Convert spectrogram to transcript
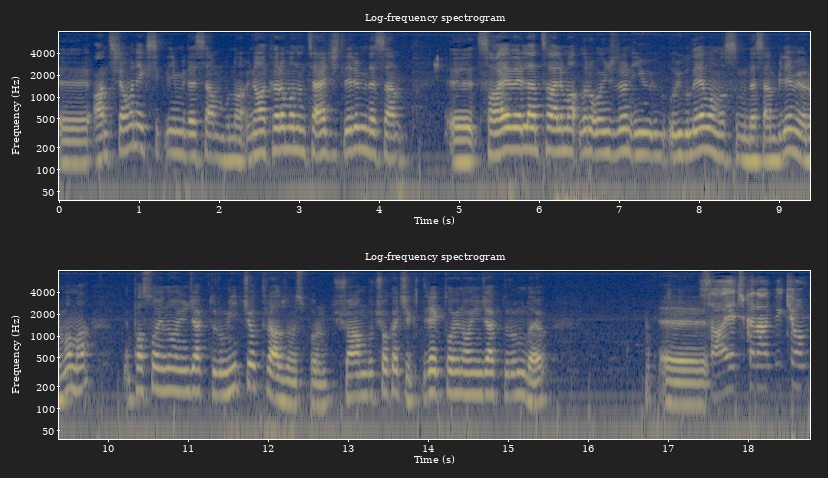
e, antrenman eksikliği mi desem buna, Ünal Karaman'ın tercihleri mi desem, e, sahaya verilen talimatları oyuncuların iyi uy- uygulayamaması mı desem bilemiyorum ama pas oyunu oynayacak durumu hiç yok Trabzonspor'un. Şu an bu çok açık. Direkt oyun oynayacak durumu da yok. E, Sahaya çıkan halbuki 11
